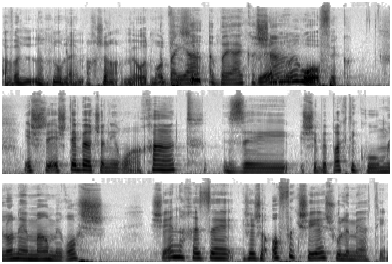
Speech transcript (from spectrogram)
אבל נתנו להם הכשרה מאוד מאוד בסיסית. הבעיה היא קשה. והם לא הראו אופק. יש שתי בעיות שאני רואה. אחת, זה שבפרקטיקום לא נאמר מראש שאין אחרי זה, שיש האופק שיש הוא למעטים.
